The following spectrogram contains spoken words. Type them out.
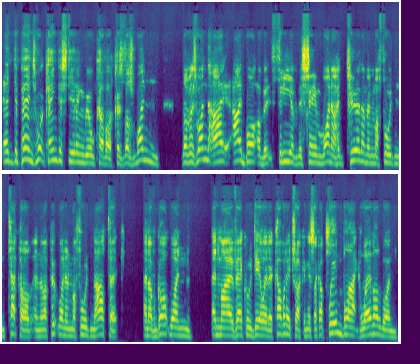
it depends what kind of steering wheel cover, because there's one. There was one that I, I bought about three of the same one. I had two of them in my Foden Tipper, and then I put one in my Foden Arctic, and I've got one in my Iveco Daily Recovery truck, and it's like a plain black leather one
